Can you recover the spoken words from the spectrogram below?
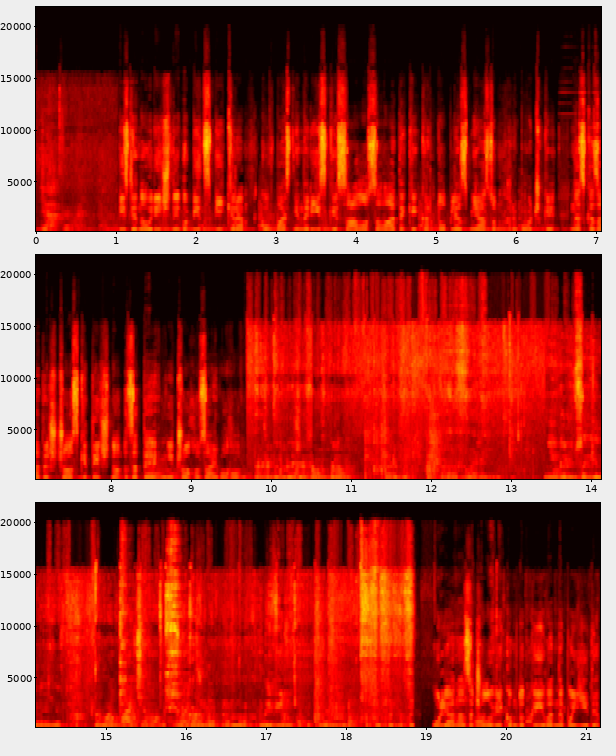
Дякую. Після новорічний обід спікера, ковбасні нарізки, сало, салатики, картопля з м'ясом, грибочки. Не сказати, що аскетично, зате нічого зайвого. Гриби, до речі, я сам збирав. Ні, галлюцогенные, ні. Нормально. Бачимо. Кажу, не вірю, не вірю. Уляна за чоловіком до Києва не поїде.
